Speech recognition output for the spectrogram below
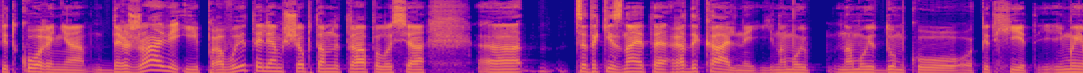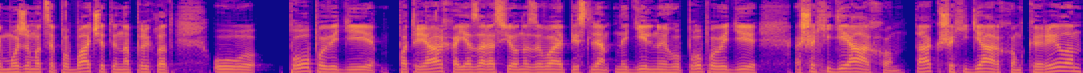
Підкорення державі і правителям, щоб там не трапилося. Це такий, знаєте, радикальний, на мою на мою думку, підхід. І ми можемо це побачити, наприклад, у проповіді патріарха. Я зараз його називаю після недільної його проповіді шахідіархом. Так, шахідіархом Кирила.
